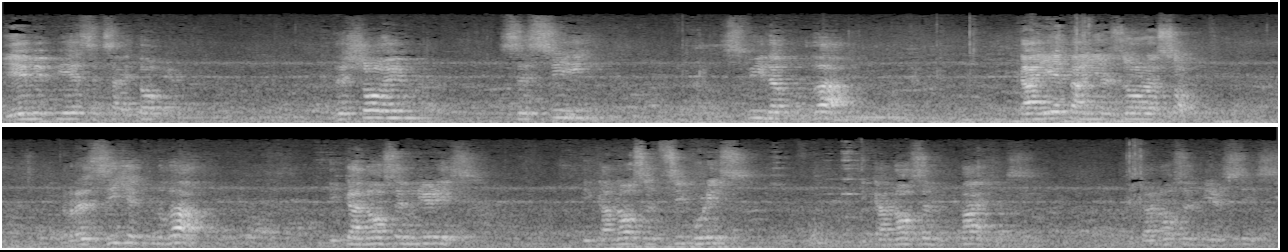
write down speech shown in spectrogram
Jemi pjesë e kësaj toke dhe shohim se si sfida të mëdha ka jeta njerëzore sot. Rreziqe të mëdha i kanosen lirisë, i kanosen sigurisë, i kanosen paqes, i kanosen mirësisë,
